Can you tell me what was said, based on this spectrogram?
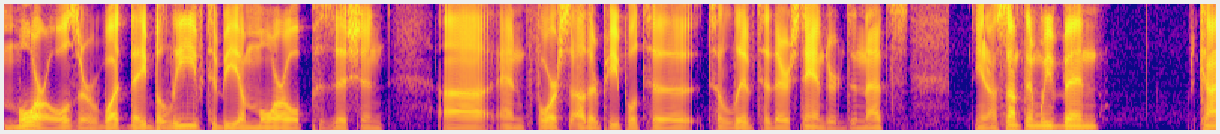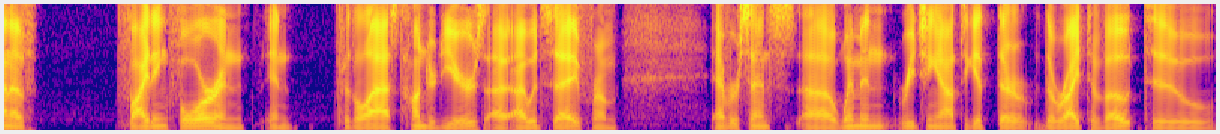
morals or what they believe to be a moral position uh, and force other people to to live to their standards, and that's you know something we've been kind of fighting for and and for the last hundred years, I, I would say from ever since uh, women reaching out to get their the right to vote to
